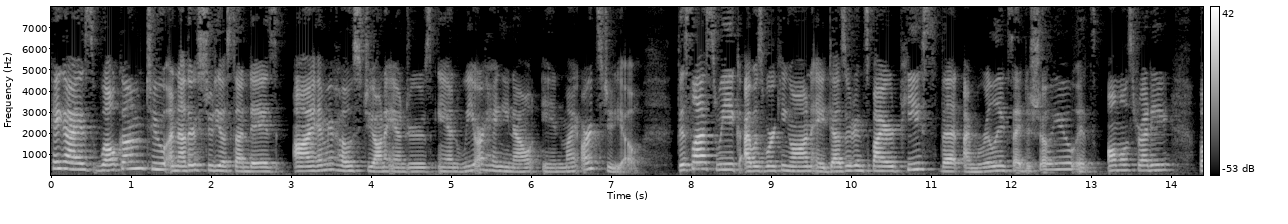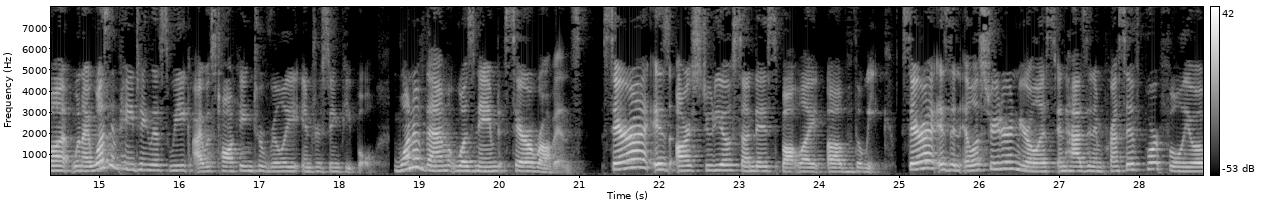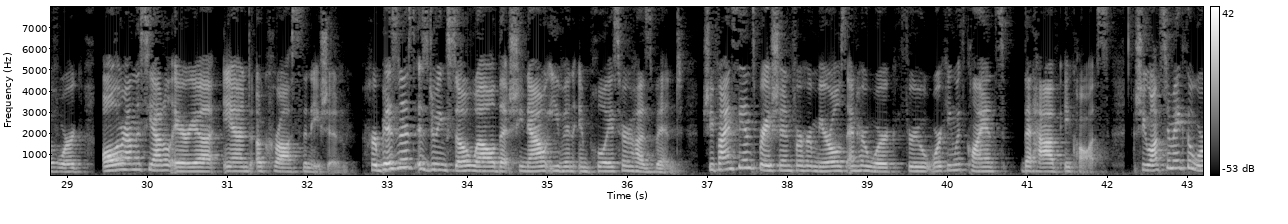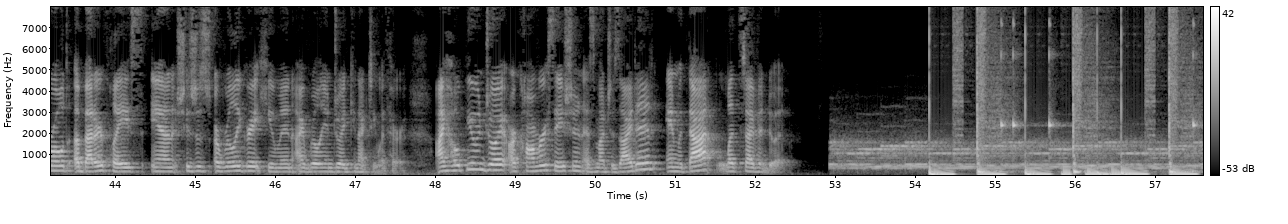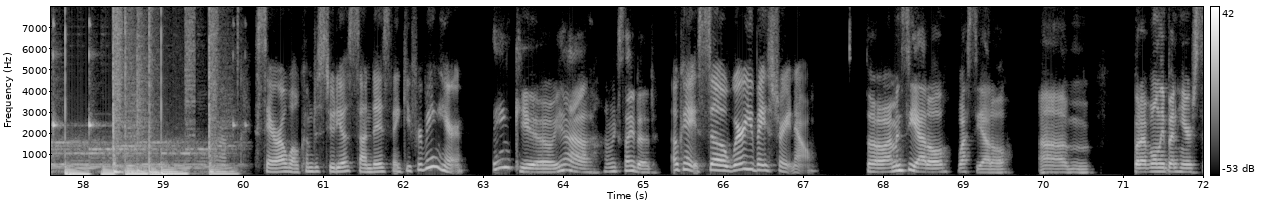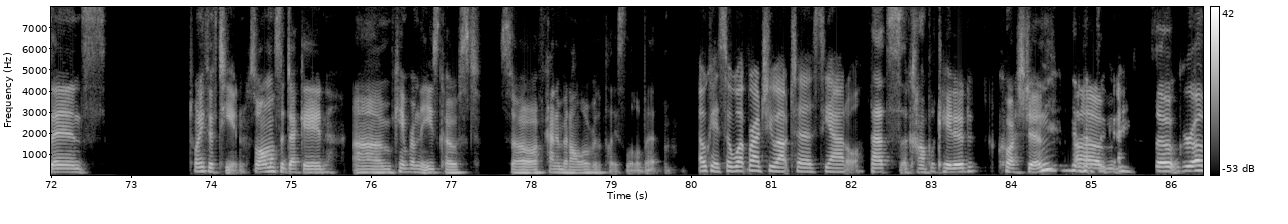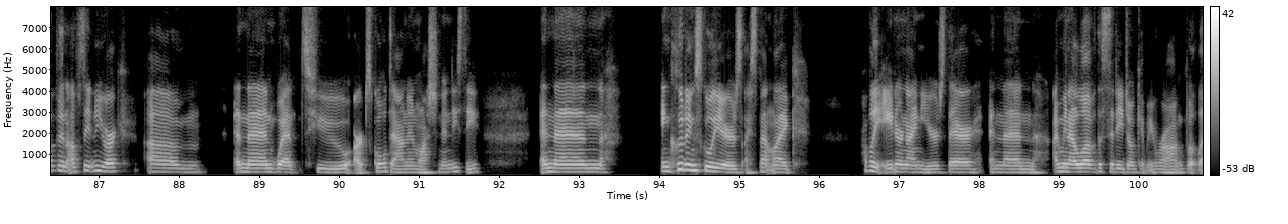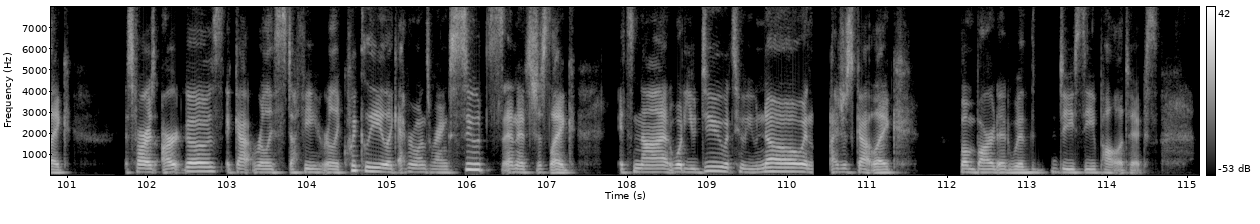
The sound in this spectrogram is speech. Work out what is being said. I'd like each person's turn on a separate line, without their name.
Hey guys, welcome to another Studio Sundays. I am your host, Gianna Andrews, and we are hanging out in my art studio. This last week, I was working on a desert inspired piece that I'm really excited to show you. It's almost ready. But when I wasn't painting this week, I was talking to really interesting people. One of them was named Sarah Robbins. Sarah is our Studio Sunday Spotlight of the Week. Sarah is an illustrator and muralist and has an impressive portfolio of work all around the Seattle area and across the nation. Her business is doing so well that she now even employs her husband. She finds the inspiration for her murals and her work through working with clients that have a cause. She wants to make the world a better place and she's just a really great human. I really enjoyed connecting with her. I hope you enjoy our conversation as much as I did. And with that, let's dive into it. Sarah, welcome to Studio Sundays. Thank you for being here.
Thank you. Yeah, I'm excited.
Okay, so where are you based right now?
So I'm in Seattle, West Seattle. Um, but I've only been here since 2015, so almost a decade. Um, came from the East Coast, so I've kind of been all over the place a little bit.
Okay, so what brought you out to Seattle?
That's a complicated question. That's um, okay. So grew up in upstate New York. Um, and then went to art school down in Washington, D.C. And then, including school years, I spent like probably eight or nine years there. And then, I mean, I love the city, don't get me wrong, but like, as far as art goes, it got really stuffy really quickly. Like, everyone's wearing suits, and it's just like, it's not what do you do, it's who you know. And I just got like bombarded with DC politics.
